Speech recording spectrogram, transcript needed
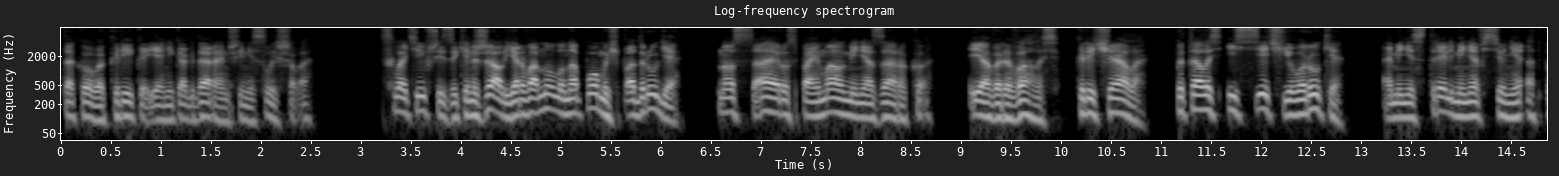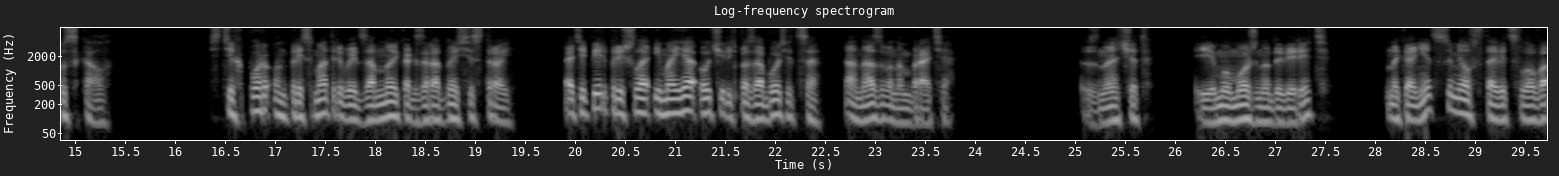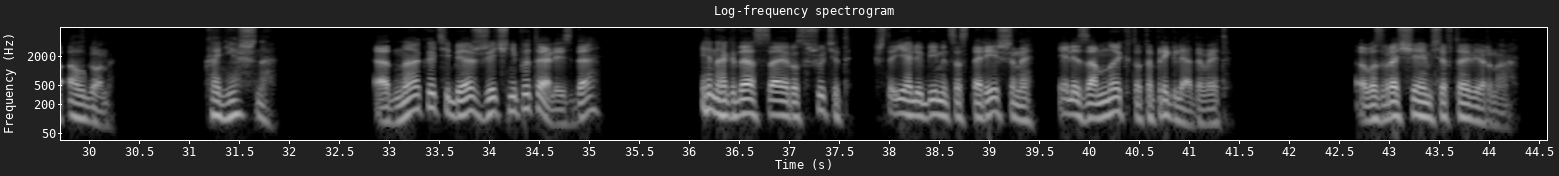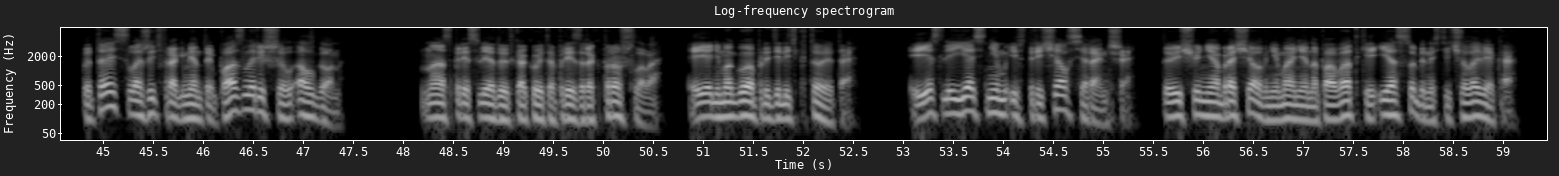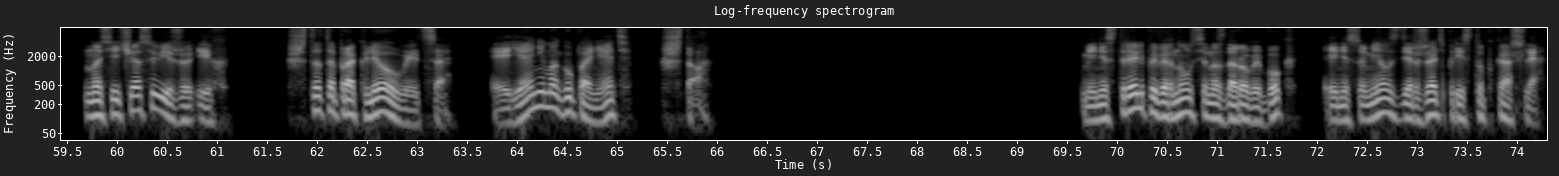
Такого крика я никогда раньше не слышала. Схватившись за кинжал, я рванула на помощь подруге, но Сайрус поймал меня за руку. Я вырывалась, кричала, пыталась иссечь его руки, а Министрель меня все не отпускал. С тех пор он присматривает за мной, как за родной сестрой. А теперь пришла и моя очередь позаботиться о названном брате. «Значит, ему можно доверять?» Наконец сумел вставить слово Алгон. «Конечно». «Однако тебя сжечь не пытались, да?» Иногда Сайрус шутит, что я любимица старейшины, или за мной кто-то приглядывает. Возвращаемся в таверну. Пытаясь сложить фрагменты пазла, решил Алгон. Нас преследует какой-то призрак прошлого, и я не могу определить, кто это. Если я с ним и встречался раньше, то еще не обращал внимания на повадки и особенности человека. Но сейчас вижу их. Что-то проклевывается, и я не могу понять, что. Министрель повернулся на здоровый бок и не сумел сдержать приступ кашля.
